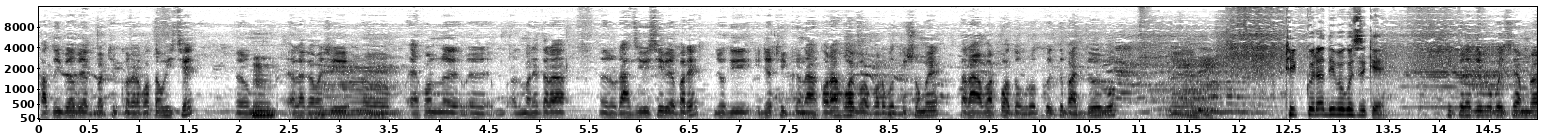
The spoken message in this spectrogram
প্রাথমিকভাবে একবার ঠিক করার কথা হয়েছে এলাকাবাসী এখন মানে তারা রাজি হয়েছে ব্যাপারে। যদি এটা ঠিক না করা হয় পরবর্তী সময়ে তারা আবার পথ অবরোধ করতে বাধ্য হইব। ঠিক করে দিব কইছে কে? ঠিক করে দিব কইছে আমরা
